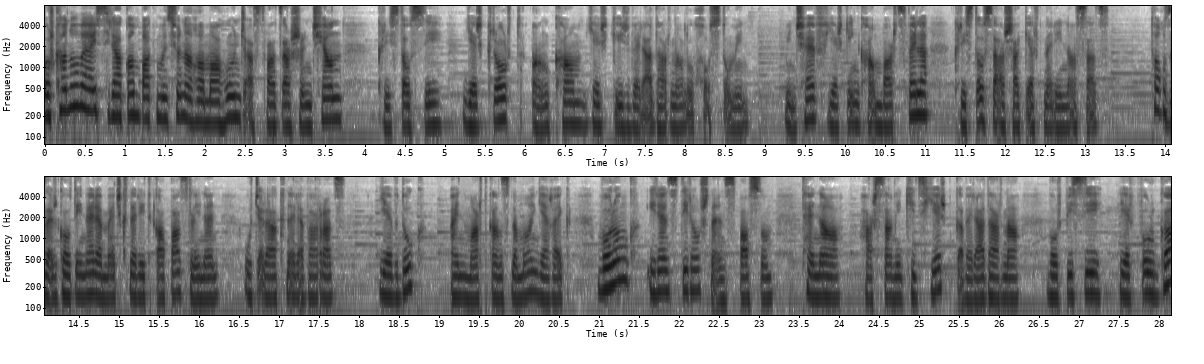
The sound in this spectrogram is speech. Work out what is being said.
Որքանով է այս իրական պատմությունը համահունչ Աստվածաշնչյան Քրիստոսի երկրորդ անգամ երկիր վերադառնալու խոստումին։ Մինչև երկինք համբարձվելը Քրիստոսը աշակերտներին ասաց թող ձեր գոտիները մեջքներիդ կապած լինեն ու ճրակները վառած, եւ դուք այն մարդկանց նման եղեք, որոնք իրենց տիրոշն են սпасում, թե նա հարսանիքից երբ կվերադառնա, որpիսի երբ որ գա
